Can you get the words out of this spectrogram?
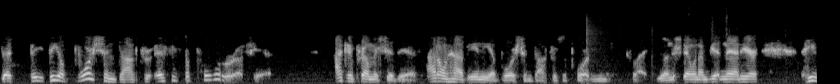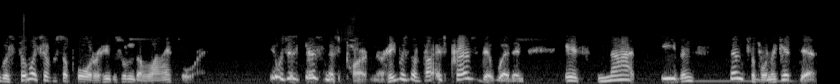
The, the, the abortion doctor is a supporter of his. I can promise you this. I don't have any abortion doctor supporting me, Clay. You understand what I'm getting at here? He was so much of a supporter, he was willing to lie for it. He was his business partner. He was the vice president with him. It's not even sensible. to get this.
